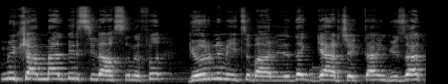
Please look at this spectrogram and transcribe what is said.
mükemmel bir silah sınıfı. Görünüm itibariyle de gerçekten güzel.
